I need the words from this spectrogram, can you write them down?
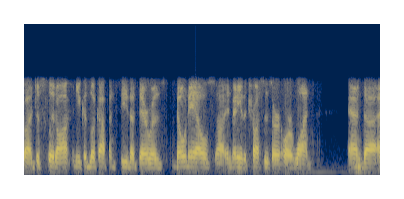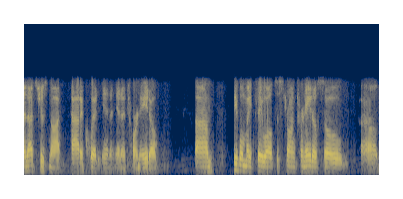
uh, just slid off, and you could look up and see that there was no nails uh, in many of the trusses, or, or one, and uh, and that's just not adequate in a, in a tornado. Um, people might say, well, it's a strong tornado, so um,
